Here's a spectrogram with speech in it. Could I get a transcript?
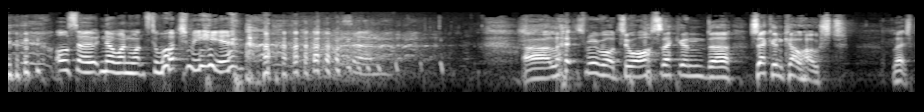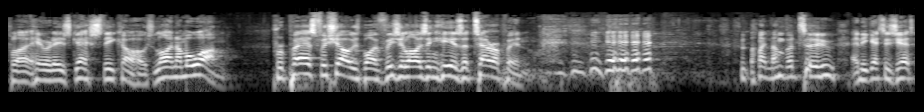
also, no one wants to watch me here. Uh, let's move on to our second uh, second co-host. Let's play. Here it is. Guess the co-host. Line number one. Prepares for shows by visualising he is a terrapin. Line number two. Any guesses yet?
